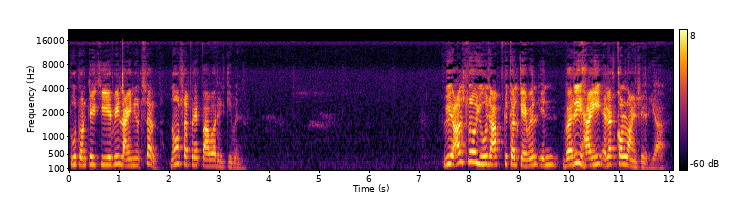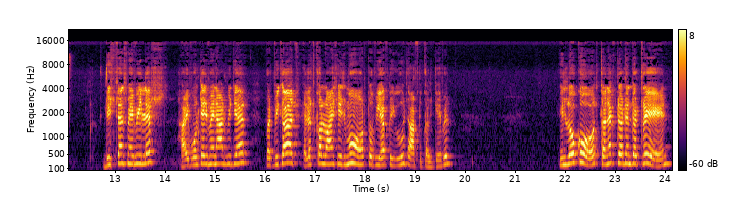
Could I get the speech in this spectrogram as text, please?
220 kV line itself. No separate power is given. We also use optical cable in very high electrical noise area. Distance may be less, high voltage may not be there, but because electrical noise is more, so we have to use optical cable. In locos connected in the train,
